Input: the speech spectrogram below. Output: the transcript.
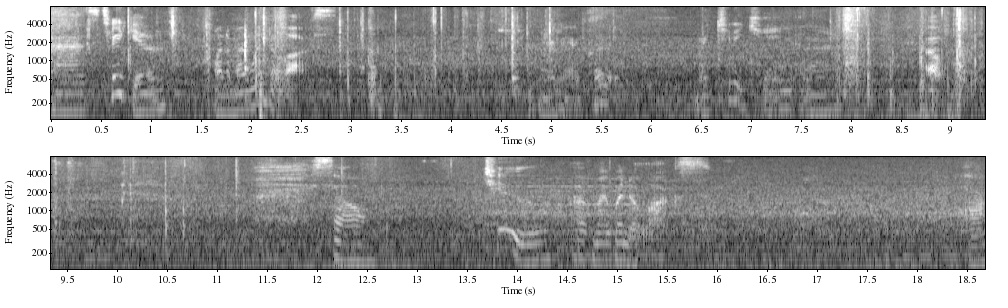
has taken one of my window locks. Kitty king and oh. So two of my window locks are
